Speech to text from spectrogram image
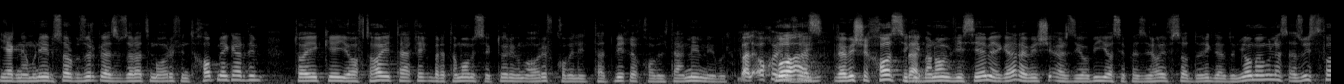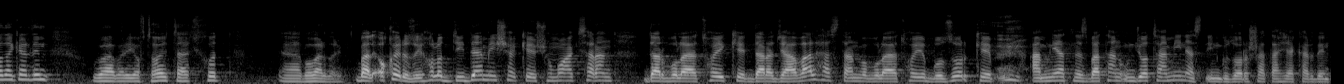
یک نمونه بسیار بزرگ را از وزارت معارف انتخاب می‌کردیم تا اینکه یافته های تحقیق برای تمام سکتور معارف قابل تطبیق قابل تعمیم می بود بله ما از روش خاصی بله. که به نام وی سی میگه روش ارزیابی یا سپذیری های فساد داری در دنیا معمول است از او استفاده کردیم و برای یافته های تحقیق خود باور داریم. بله آقای رضایی حالا دیده میشه که شما اکثرا در ولایت هایی که درجه اول هستند و ولایت های بزرگ که امنیت نسبتا اونجا تامین است این گزارش را تهیه کردین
